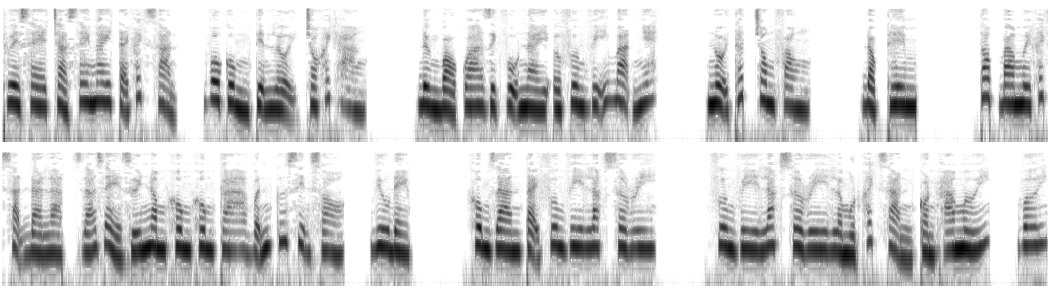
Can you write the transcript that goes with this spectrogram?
Thuê xe trả xe ngay tại khách sạn, vô cùng tiện lợi cho khách hàng. Đừng bỏ qua dịch vụ này ở Phương Vĩ bạn nhé. Nội thất trong phòng. Đọc thêm. Top 30 khách sạn Đà Lạt giá rẻ dưới 500k vẫn cứ xịn sò, view đẹp. Không gian tại Phương Vi Luxury. Phương Vi Luxury là một khách sạn còn khá mới, với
